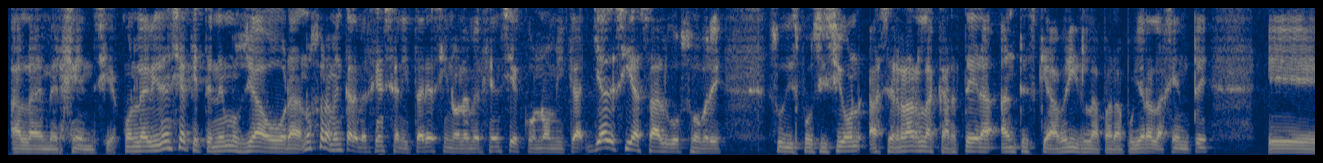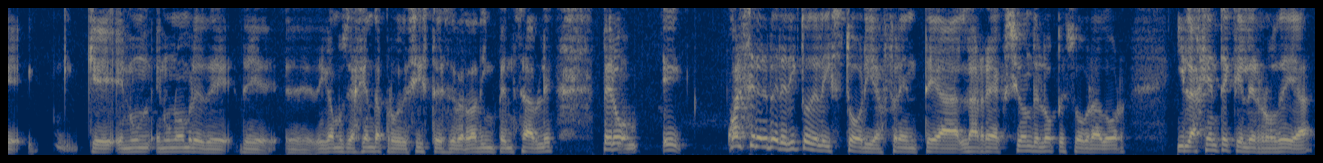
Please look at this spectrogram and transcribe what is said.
a la, emergencia? Con la evidencia que tenemos ya ahora, no solamente a la emergencia sanitaria, sino a la emergencia económica, ya decías algo sobre su disposición a cerrar la cartera antes que abrirla para apoyar a la gente, eh, que en un, en un, hombre de, eh, digamos, de agenda progresista es de verdad impensable. Pero, eh, ¿cuál será el veredicto de la historia frente a la reacción de López Obrador y la gente que le rodea?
